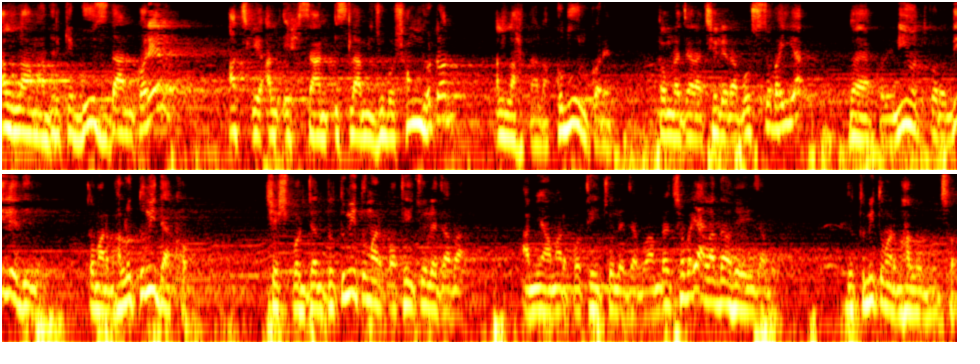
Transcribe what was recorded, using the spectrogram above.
আল্লাহ আমাদেরকে বুঝ দান করেন। আজকে আল ইহসান ইসলামী যুব সংগঠন আল্লাহ তালা কবুল করেন। তোমরা যারা ছেলেরা বসছো ভাইয়া, দয়া করে নিয়ত করো, দিলে দিলে। তোমার ভালো তুমি দেখো। শেষ পর্যন্ত তুমি তোমার পথেই চলে যাবা। আমি আমার পথেই চলে যাব। আমরা সবাই আলাদা হয়ে যাব। যে তুমি তোমার ভালো বুঝো।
